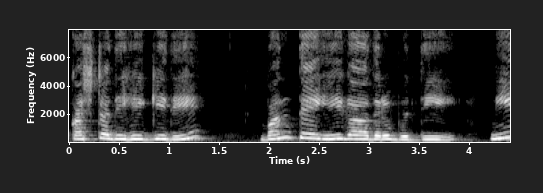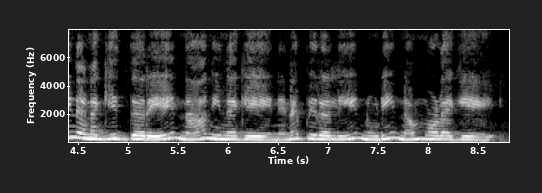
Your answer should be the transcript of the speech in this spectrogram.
ಕಷ್ಟದಿ ಹಿಗ್ಗಿದಿ, ಬಂತೆ ಈಗಾದರೂ ಬುದ್ಧಿ. ನೀ ನನಗಿದ್ದರೆ ನಾ ನಿನಗೆ ನೆನಪಿರಲಿ ನುಡಿ ನಮ್ಮೊಳಗೆ.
